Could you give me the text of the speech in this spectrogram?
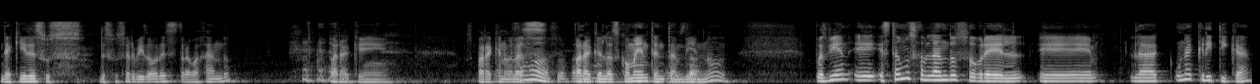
de aquí de sus, de sus servidores trabajando para que para que nos las, pasamos, para que las comenten también, ¿no? Pues bien, eh, estamos hablando sobre el, eh, la, una crítica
